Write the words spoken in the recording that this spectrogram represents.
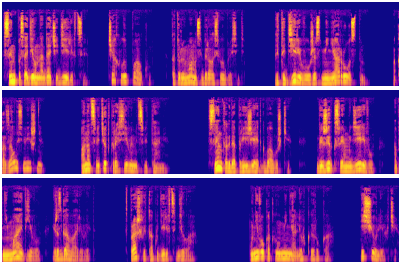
Сын посадил на даче деревце, чахлую палку, которую мама собиралась выбросить. Это дерево уже с меня ростом. Оказалась вишня. Она цветет красивыми цветами. Сын, когда приезжает к бабушке, бежит к своему дереву, обнимает его и разговаривает. Спрашивает, как у деревца дела. У него, как и у меня, легкая рука. Еще легче.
